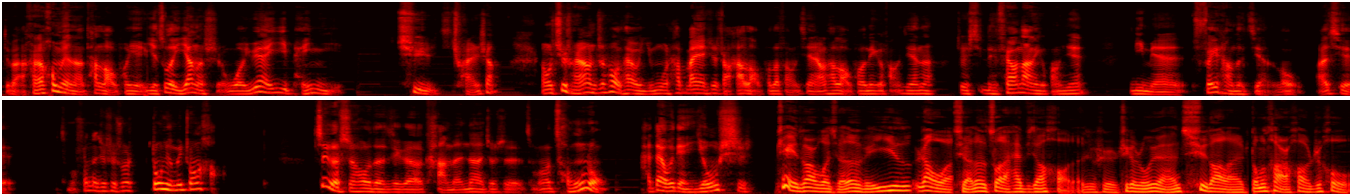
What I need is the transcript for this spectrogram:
对吧？好像后面呢，他老婆也也做了一样的事，我愿意陪你去船上。然后去船上之后，他有一幕，他半夜去找他老婆的房间，然后他老婆那个房间呢，就是菲奥娜那个房间里面非常的简陋，而且怎么说呢，就是说东西都没装好。这个时候的这个卡门呢，就是怎么说，从容，还带有点优势。这一段我觉得唯一让我觉得做的还比较好的，就是这个荣源去到了德蒙特尔号之后，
